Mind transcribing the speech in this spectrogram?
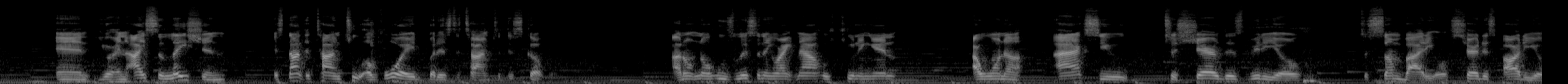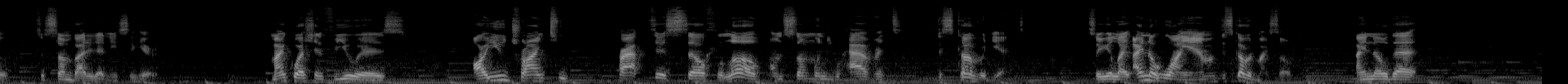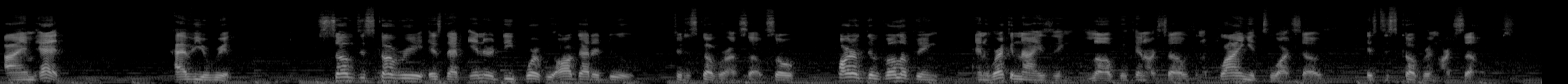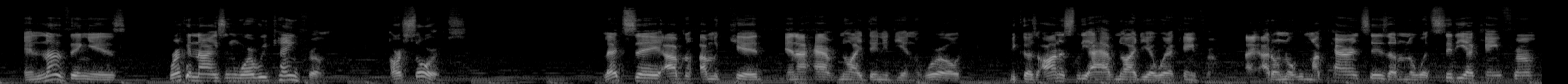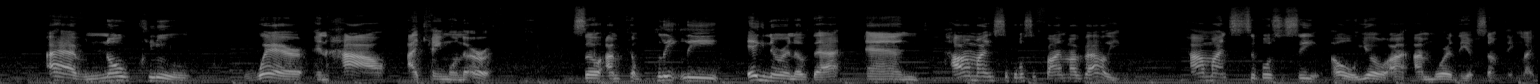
and you're in isolation, it's not the time to avoid, but it's the time to discover. I don't know who's listening right now, who's tuning in. I want to ask you to share this video to somebody or share this audio to somebody that needs to hear it. My question for you is Are you trying to practice self love on someone you haven't discovered yet? So you're like, I know who I am, I've discovered myself. I know that I'm Ed. Have you really? Self discovery is that inner deep work we all got to do to discover ourselves. So, part of developing and recognizing love within ourselves and applying it to ourselves is discovering ourselves. And another thing is recognizing where we came from, our source. Let's say I'm, I'm a kid and I have no identity in the world because honestly, I have no idea where I came from. I, I don't know who my parents is. I don't know what city I came from. I have no clue where and how I came on the earth. So I'm completely ignorant of that. And how am I supposed to find my value? How am I supposed to see, oh, yo, I, I'm worthy of something? Like,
